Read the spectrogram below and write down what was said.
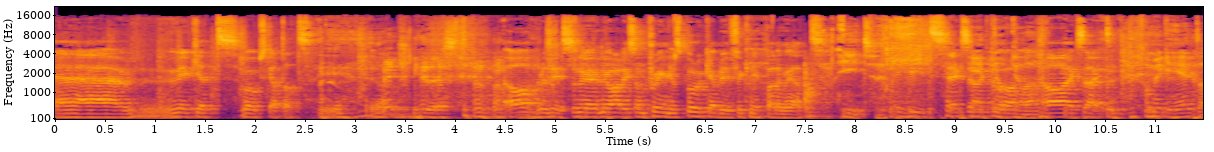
Eh, vilket var uppskattat i, i, resten. Ja, precis. Så nu, nu har liksom Pringlesburkar blivit förknippade med att... Heat. Heat, exakt. Ja, ja, exakt. För mycket heta.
